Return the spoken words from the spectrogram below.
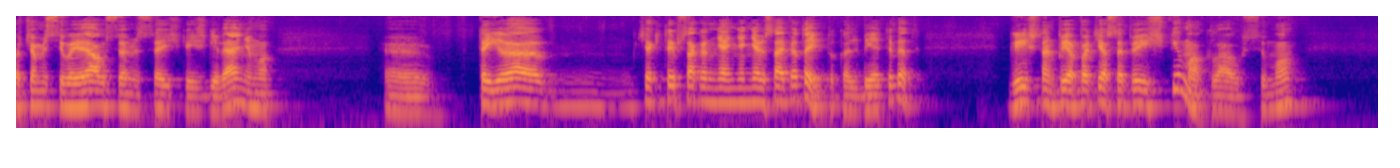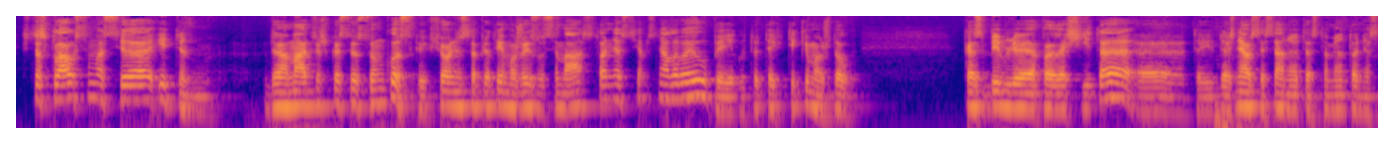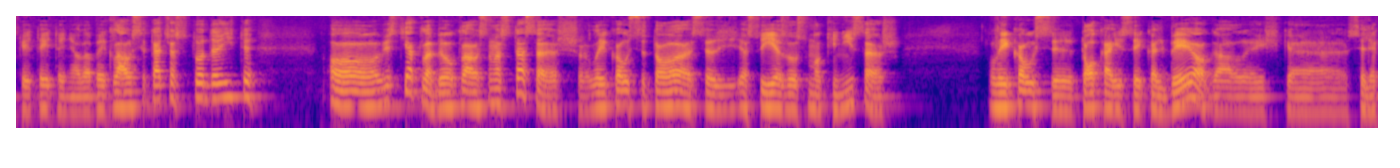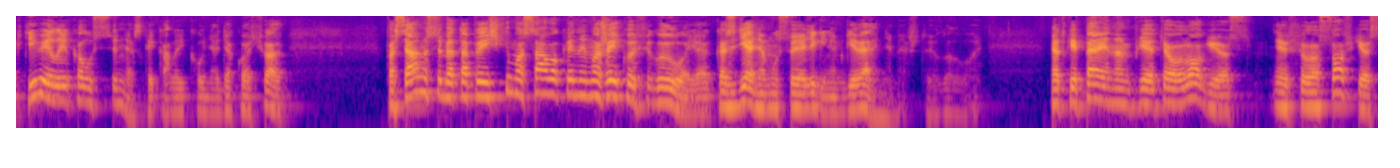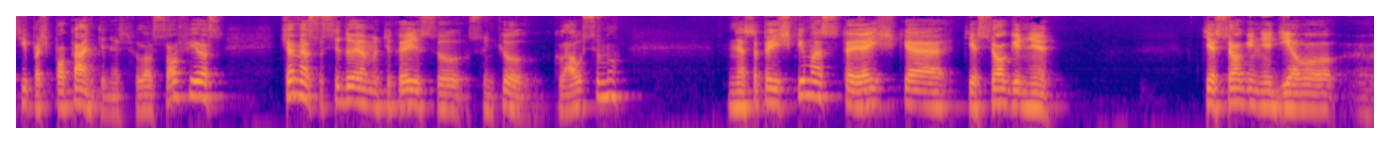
pačiomis įvairiausiomis, aiškiai, išgyvenimo. E, tai yra čia kitaip sakant, ne, ne, ne visai apie tai tu kalbėti, bet grįžtant prie paties apreiškimo klausimo, šitas klausimas yra itin dramatiškas ir sunkus. Krikščionis apie tai mažai susimasto, nes jiems nelabai rūpia, jeigu tu tiki maždaug, kas Biblijoje parašyta, e, tai dažniausiai Senojo testamento neskaitai, tai nelabai klausi, ką čia su tuo daryti. O vis tiek labiau klausimas tas, ar aš laikausi to, ar esu Jėzaus mokinys, ar aš laikausi to, ką jisai kalbėjo, gal, reiškia, selektyviai laikausi, nes kai ką laikau nedekvačiu ar pasenusi, bet apreiškimo savokai jinai mažai kur figuruoja kasdienė mūsų religiniam gyvenime, aš turiu galvoje. Bet kai pereinam prie teologijos ir filosofijos, ypač pokantinės filosofijos, čia mes susidurėm tikrai su sunkiu klausimu, nes apreiškimas tai reiškia tiesioginį tiesioginį Dievo e,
